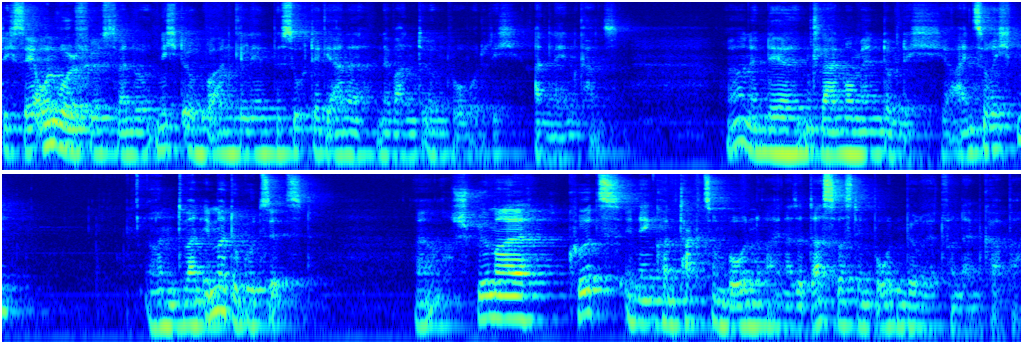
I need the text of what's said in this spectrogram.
dich sehr unwohl fühlst, wenn du nicht irgendwo angelehnt bist, such dir gerne eine Wand irgendwo, wo du dich anlehnen kannst. Ja, nimm dir einen kleinen Moment, um dich hier einzurichten. Und wann immer du gut sitzt, ja, spür mal kurz in den Kontakt zum Boden rein, also das, was den Boden berührt von deinem Körper.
